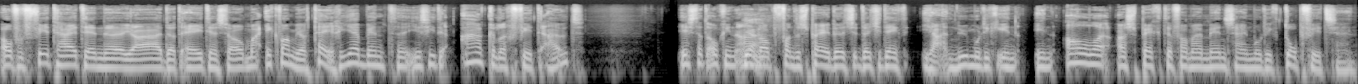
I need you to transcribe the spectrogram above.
over fitheid en eh, ja, dat eten en zo. Maar ik kwam jou tegen. Jij bent, eh, je ziet er akelig fit uit. Is dat ook in aanloop van de spelen dat je, dat je denkt... ja, nu moet ik in, in alle aspecten van mijn mens zijn... moet ik topfit zijn?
